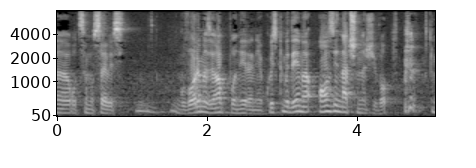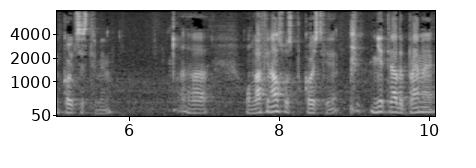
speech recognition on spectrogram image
а, от само себе си. Говорим за едно планиране. Ако искаме да имаме онзи начин на живот, към който се стремим, а, онова финансово спокойствие, ние трябва да правим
